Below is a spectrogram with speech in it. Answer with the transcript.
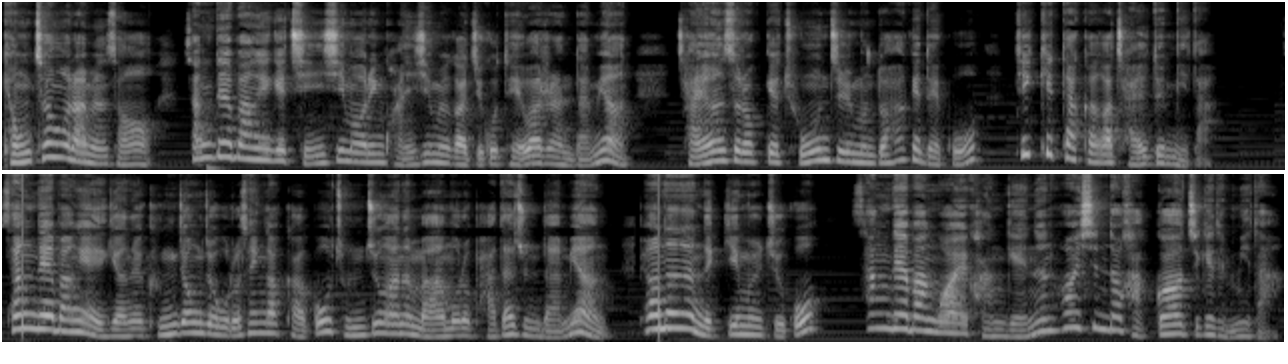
경청을 하면서 상대방에게 진심 어린 관심을 가지고 대화를 한다면 자연스럽게 좋은 질문도 하게 되고 티키타카가 잘 됩니다. 상대방의 의견을 긍정적으로 생각하고 존중하는 마음으로 받아준다면 편안한 느낌을 주고 상대방과의 관계는 훨씬 더 가까워지게 됩니다.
